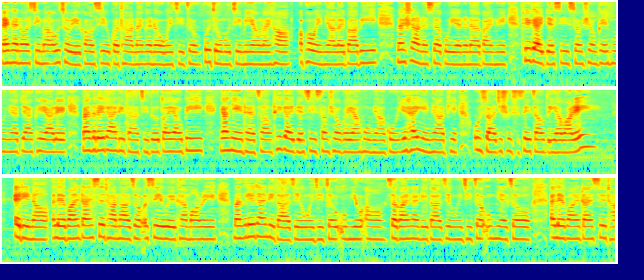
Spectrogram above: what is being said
နိုင်ငံတော်စီမံအုပ်ချုပ်ရေးကောင်စီဥက္ကဋ္ဌနိုင်ငံတော်ဝန်ကြီးချုပ်ပို့ချုပ်မှုကြီးမင်းအောင်လှိုင်ဟာအဖွဲ့ဝင်များလိုက်ပါပြီးမတ်လ29ရက်နေ့နက်ပိုင်းတွင်ထိခိုက်ပျက်စီးဆုံးရှုံးခဲ့မှုများပြခဲ့ရတဲ့မန္တလေးတိုင်းဒေသကြီးသို့တွားရောက်ပြီးငလျင်ထက်ကြောင့်ထိခိုက်ပျက်စီးဆုံးရှုံးခဲ့ရမှုများကိုရဟတ်ရင်များဖြင့်ဥစွာကြည့်ရှုစစ်ဆေးကြောင်းသိရပါသည် အဲ့ဒီနောက်အလဲပိုင်းတိုင်းစစ်ဌာနချုပ်အစည်းအဝေးခန်းမှာတွင်မန္တလေးတိုင်းဒေသကြီးဝန်ကြီးချုပ်ဦးမျိုးအောင်၊စကိုင်းတိုင်းဒေသကြီးဝန်ကြီးချုပ်ဦးမြတ်ကျော်အလဲပိုင်းတိုင်းစစ်ဌာ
